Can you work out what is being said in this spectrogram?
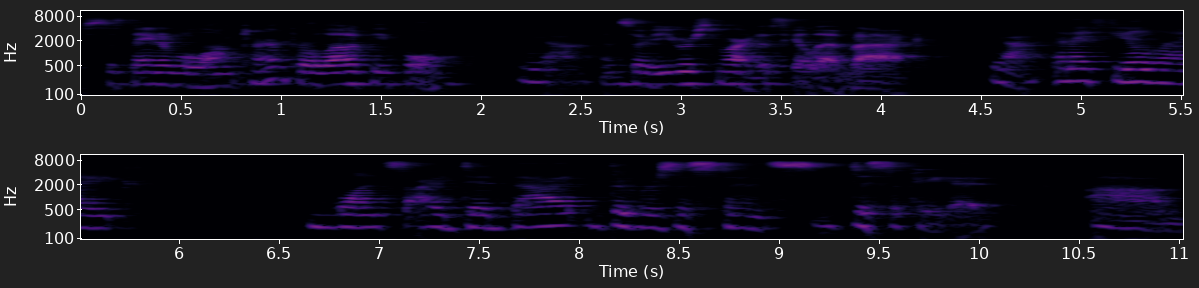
sustainable long term for a lot of people. Yeah. And so you were smart to scale that back. Yeah, and I feel like once I did that, the resistance dissipated. Um,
